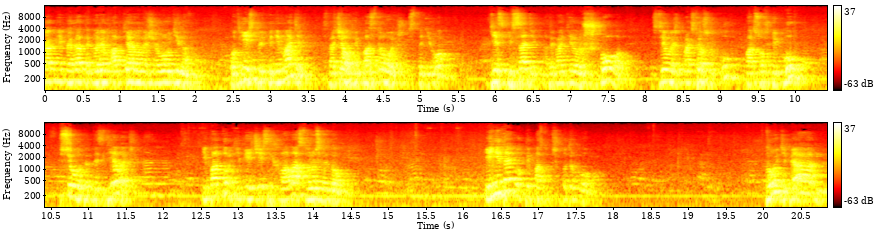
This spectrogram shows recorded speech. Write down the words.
как мне когда-то говорил Иванович Лаудинов, вот есть предприниматель, сначала ты построишь стадион, детский садик, отремонтируешь школу, сделаешь боксерский клуб, борцовский клуб, все вот это сделаешь, и потом тебе честь и хвала свой дом. И не дай Бог ты поступишь по-другому, то у тебя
